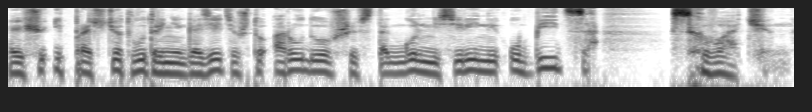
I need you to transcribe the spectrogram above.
а еще и прочтет в утренней газете, что орудовавший в Стокгольме серийный убийца схвачен.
